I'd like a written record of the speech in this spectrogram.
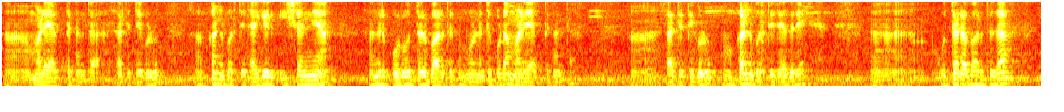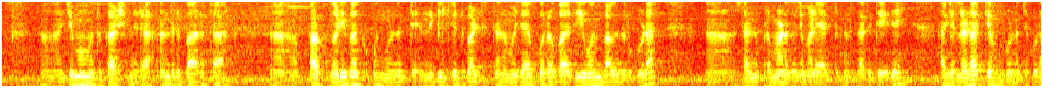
ಮಳೆ ಮಳೆಯಾಗ್ತಕ್ಕಂಥ ಸಾಧ್ಯತೆಗಳು ಕಂಡುಬರ್ತಿದೆ ಹಾಗೆ ಈಶಾನ್ಯ ಅಂದರೆ ಪೂರ್ವೋತ್ತರ ಭಾರತಕ್ಕೆ ಹೊಂದ್ಕೊಂಡಂತೆ ಕೂಡ ಮಳೆ ಆಗ್ತಕ್ಕಂಥ ಸಾಧ್ಯತೆಗಳು ಕಂಡುಬರ್ತಿದೆ ಆದರೆ ಉತ್ತರ ಭಾರತದ ಜಮ್ಮು ಮತ್ತು ಕಾಶ್ಮೀರ, ಅಂದರೆ ಭಾರತ ಪಾಕ್ ಗಡಿಭಾಗಕ್ಕೆ ಬಂದ್ಕೊಂಡಂತೆ. ಅಂದರೆ ಗಿಲ್ಗಿಟ್ ಬಾಲ್ಟಿಸ್ತಾನ ಮುಜಾಪುರಾಬಾದ್ ಈ ಒಂದು ಭಾಗದಲ್ಲೂ ಕೂಡ ಸಣ್ಣ ಪ್ರಮಾಣದಲ್ಲಿ ಮಳೆ ಆಗ್ತಕ್ಕಂಥ ಸಾಧ್ಯತೆ ಇದೆ. ಹಾಗೆ ಲಡಾಖ್ಗೆ ಹೊಂದ್ಕೊಂಡಂತೆ ಕೂಡ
